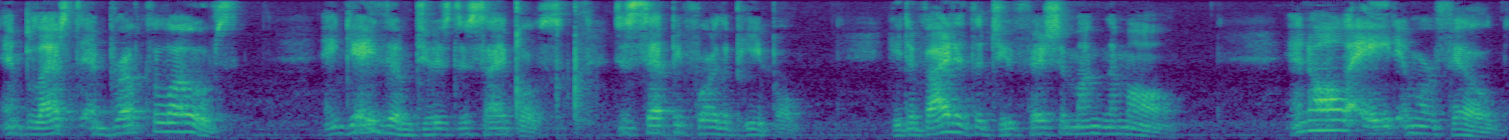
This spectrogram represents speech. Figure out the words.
and blessed and broke the loaves and gave them to his disciples to set before the people. He divided the two fish among them all. And all ate and were filled.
